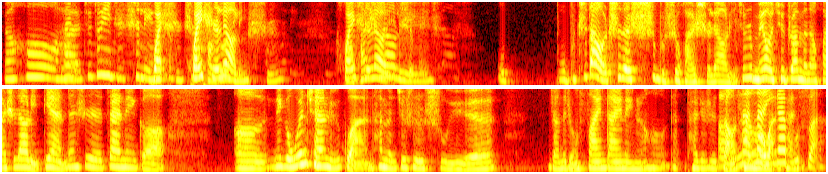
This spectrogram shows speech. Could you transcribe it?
然后还就就一直吃零食，吃好多石料理零食。怀石料料理吃没吃？我不知道我吃的是不是怀石料理，就是没有去专门的怀石料理店，但是在那个，嗯、那个温泉旅馆，他们就是属于，你知道那种 fine dining，然后他他就是早哦、餐那那应该和晚餐。不算。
